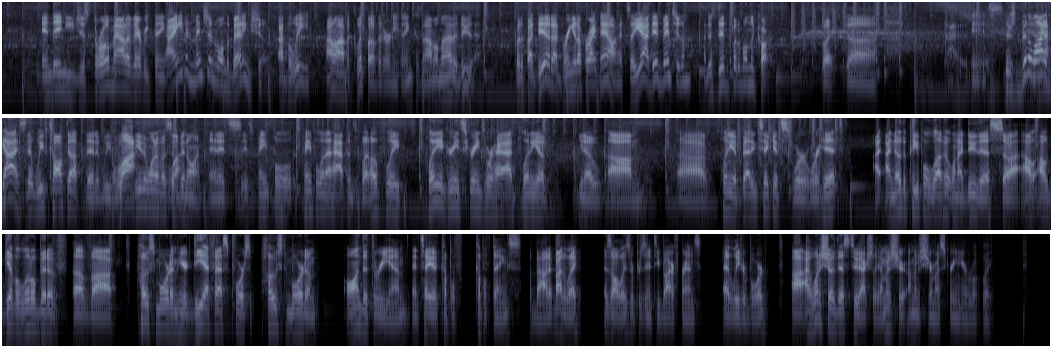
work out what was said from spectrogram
and then you just throw them out of everything. I even mentioned them on the betting show, I believe. I don't have a clip of it or anything because I don't know how to do that. But if I did, I'd bring it up right now and I'd say, yeah, I did mention them. I just didn't put them on the card. But uh, it's There's been a lot of guys that we've talked up that we've lot. neither one of us have been on, and it's it's painful. It's painful when that happens, but hopefully, plenty of green screens were had, plenty of you know, um, uh, plenty of betting tickets were were hit. I, I know the people love it when I do this, so I'll I'll give a little bit of of uh, post mortem here, DFS post mortem on the 3M, and tell you a couple couple things about it. By the way, as always, we're presented to you by our friends at Leaderboard. Uh, I want to show this too. Actually, I'm gonna share. I'm gonna share my screen here real quick.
